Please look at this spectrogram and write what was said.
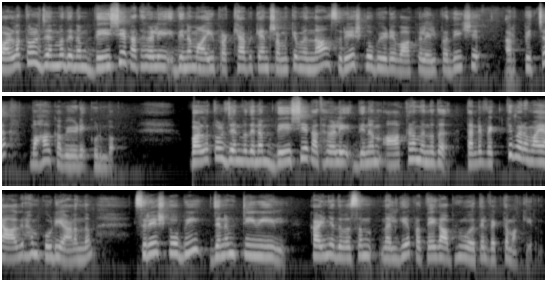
വള്ളത്തോൾ ജന്മദിനം ദേശീയ കഥകളി ദിനമായി പ്രഖ്യാപിക്കാൻ ശ്രമിക്കുമെന്ന സുരേഷ് ഗോപിയുടെ വാക്കുകളിൽ പ്രതീക്ഷ അർപ്പിച്ച മഹാകവിയുടെ കുടുംബം. വള്ളത്തോൾ ജന്മദിനം ദേശീയ കഥകളി ദിനം ആക്കണമെന്നത് തന്റെ വ്യക്തിപരമായ ആഗ്രഹം കൂടിയാണെന്നും സുരേഷ് ഗോപി ജനം ടി വിയിൽ കഴിഞ്ഞ ദിവസം നൽകിയ പ്രത്യേക അഭിമുഖത്തിൽ വ്യക്തമാക്കിയിരുന്നു.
